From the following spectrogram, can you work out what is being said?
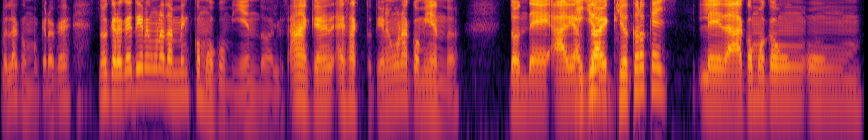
¿Verdad? Como creo que. No, creo que tienen una también como comiendo. Ah, que, exacto, tienen una comiendo. Donde Arya Eh, Stark yo creo que le da como que un, un-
